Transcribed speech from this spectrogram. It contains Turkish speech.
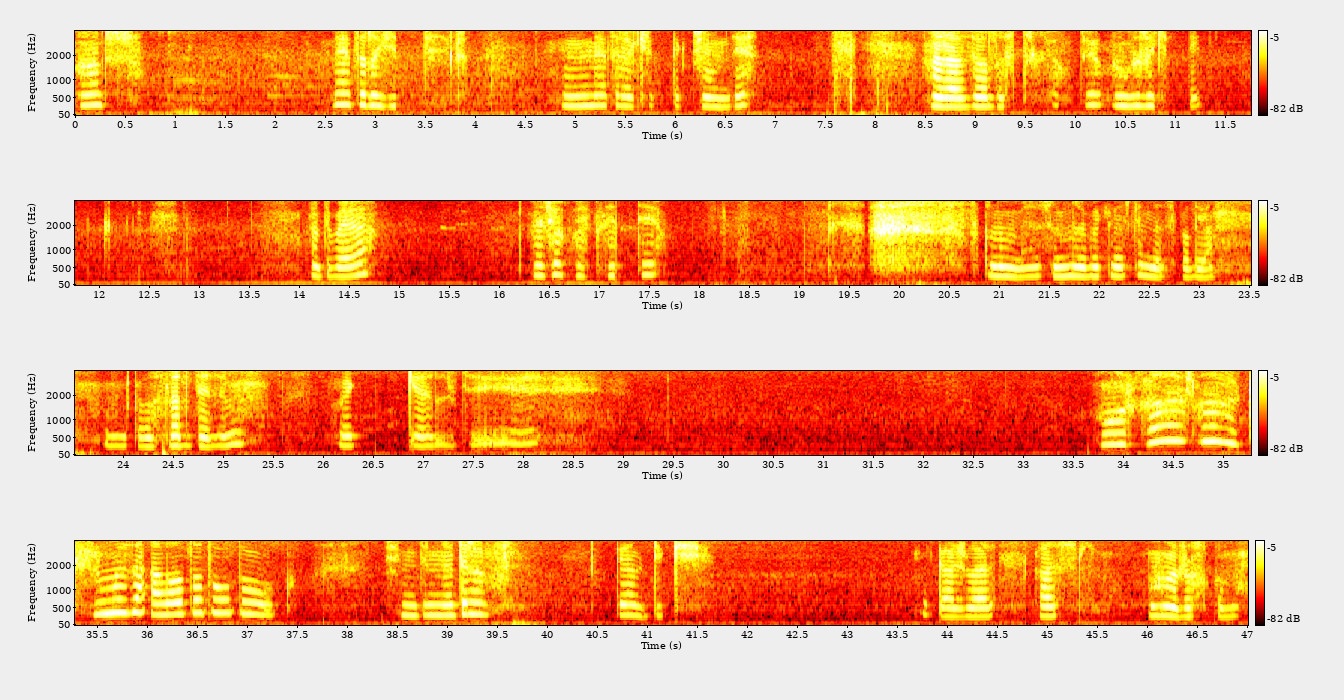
Hadi. Nether'a gittik. Nether'a gittik şimdi. Arazi oluşturuyor. Diyor. Nether'a gittik. Hadi be. Ne çok bekletti. Sıkıldım ben. Şunları beklerken de sıkılıyorum. Arkadaşlar dedim. Ve geldi. Arkadaşlar kırmızı alada doğduk. Şimdi nedir? Geldik. Gajlar, gaz, aha kumu.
